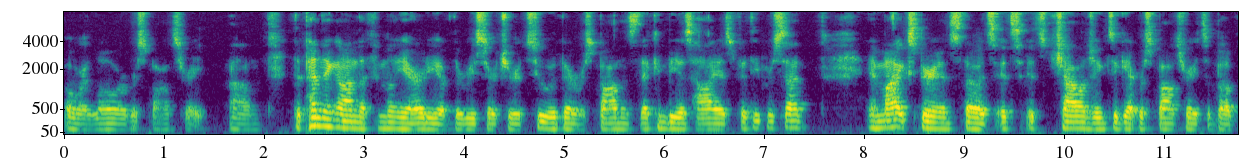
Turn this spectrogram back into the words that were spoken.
or lower response rate. Um, depending on the familiarity of the researcher to their respondents, they can be as high as 50%. In my experience, though, it's it's it's challenging to get response rates above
